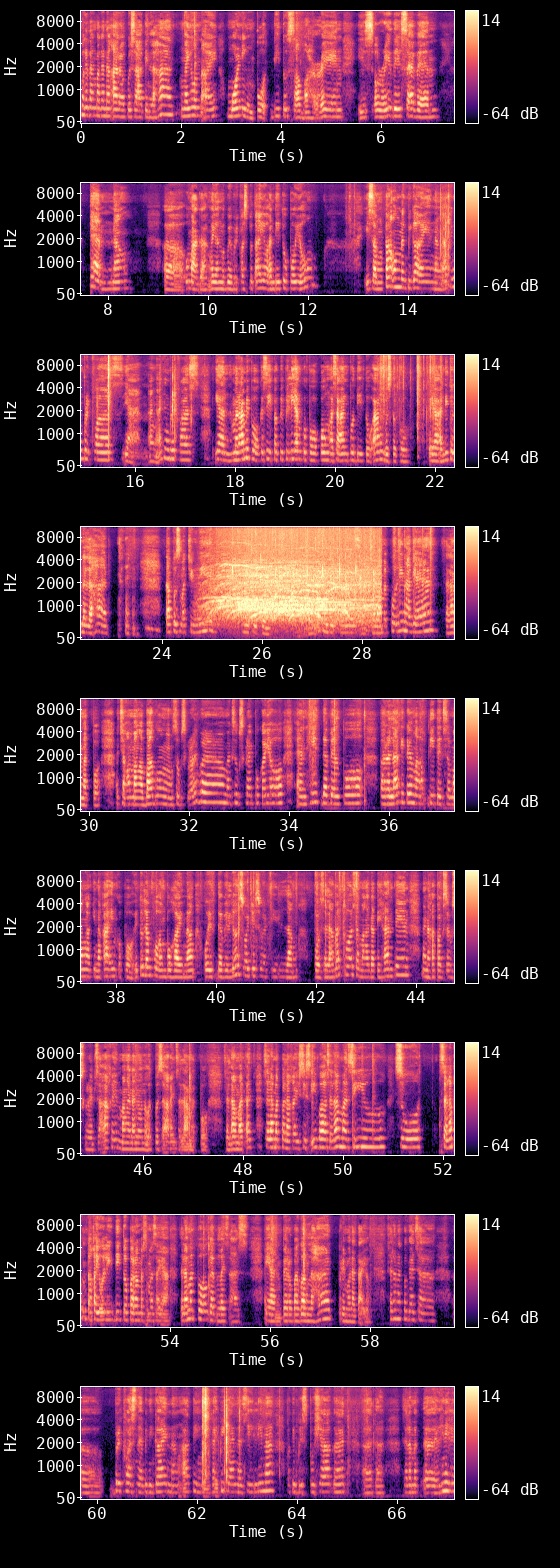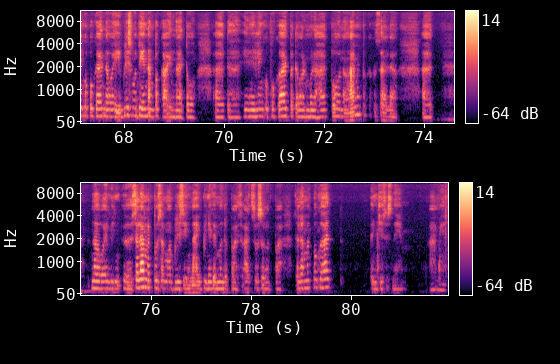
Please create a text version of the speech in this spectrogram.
Magandang magandang araw po sa ating lahat. Ngayon ay morning po dito sa Bahrain is already 7:10 ng ah, umaga. Ngayon magbe-breakfast po tayo. Andito po yung isang taong nagbigay ng aking breakfast. Yan, ang aking breakfast. Yan, marami po kasi pagpipilian ko po kung asaan po dito ang gusto ko. Kaya andito na lahat. Tapos matching with po. Ang aking breakfast. Salamat po Lina again. Salamat po. At saka mga bagong subscriber, mag-subscribe po kayo and hit the bell po para lagi kayong ma-updated sa mga kinakain ko po. Ito lang po ang buhay ng OFW. Swerte-swerte lang po. Salamat po sa mga datihan din na nakapag-subscribe sa akin, mga nanonood po sa akin. Salamat po. Salamat. At salamat pala kay Sis Eva. Salamat. See you soon. Sana punta kayo ulit dito para mas masaya. Salamat po. God bless us. Ayan, pero bago ang lahat, pray muna tayo. Salamat po God sa uh, breakfast na binigay ng ating kaibigan na si Lina. Pag-bless po siya, God. At uh, salamat, uh, hiniling ko po God na i-bless mo din ang pagkain na to. At uh, hiniling ko po God, patawan mo lahat po ng aming pagkakasala. At naway, uh, salamat po sa mga blessing na ibinigay mo na pa at susunod pa. Salamat po God. In Jesus' name. Amen.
